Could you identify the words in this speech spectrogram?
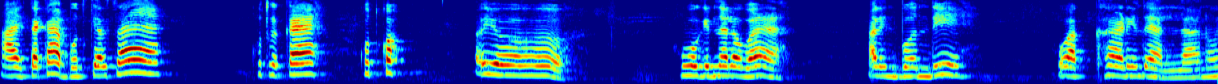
ಆಯ್ತಕ್ಕ ಹಬ್ಬದ ಕೆಲಸ? ಕುತ್ಕಕ್ಕ ಕುತ್ಕೋ. ಅಯ್ಯೋ ಹೋಗಿದ್ನಲ್ಲವ ಅಲ್ಲಿಂದ ಬಂದು. ಒಕ್ಕಾಡಿಂದ ಎಲ್ಲಾನು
